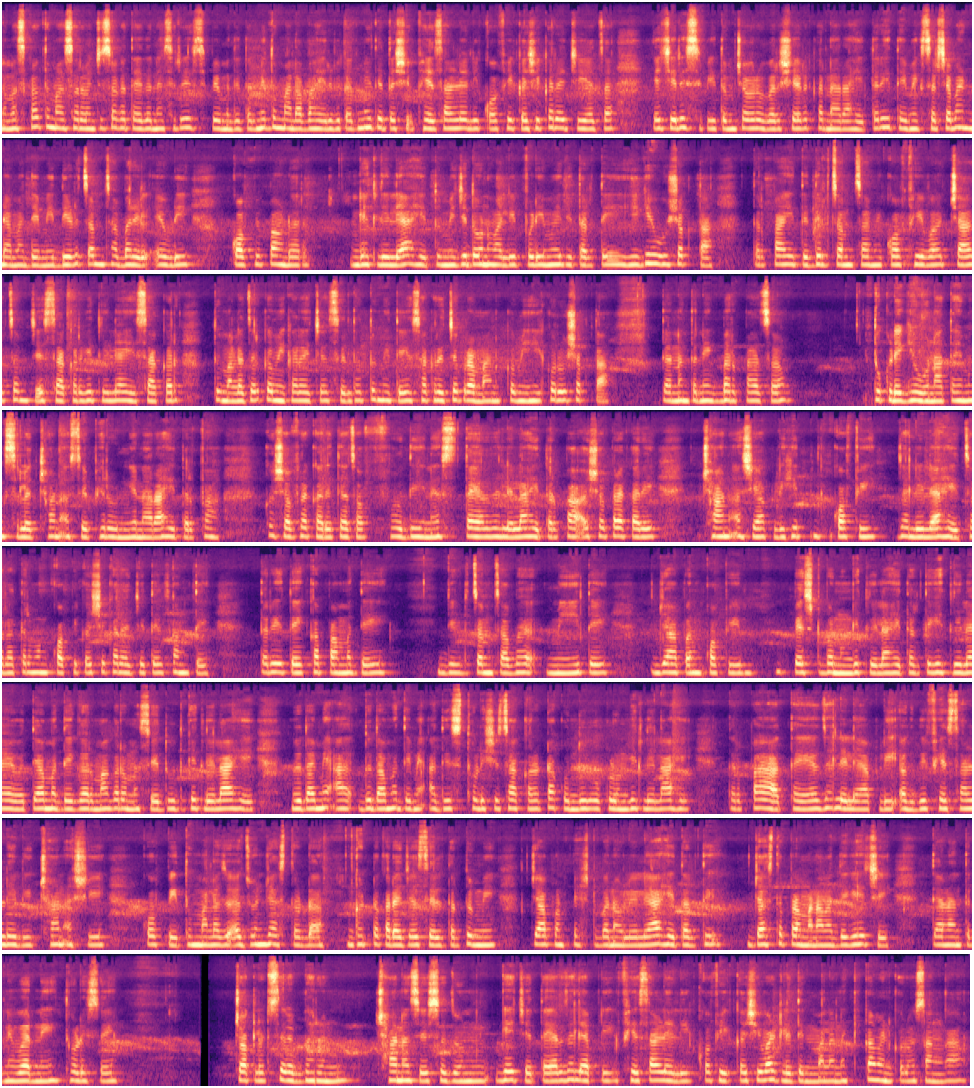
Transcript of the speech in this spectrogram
नमस्कार तुम्हाला सर्वांचे स्वागत आहे धनश्री रेसिपीमध्ये तर मी तुम्हाला बाहेर विकत मिळते तशी फेसाळलेली कॉफी कशी करायची याचा याची रेसिपी तुमच्याबरोबर शेअर करणार आहे. तर इथे मिक्सरच्या भांड्यामध्ये मी दीड चमचा भरेल एवढी कॉफी पावडर घेतलेली आहे. तुम्ही जी दोनवाली पुडी मिळते तर तेही घेऊ शकता. तर पहा दीड चमचा मी कॉफी व चार चमचे साखर घेतलेली आहे. साखर तुम्हाला जर कमी करायची असेल तर तुम्ही ते साखरेचे प्रमाण कमीही करू शकता. त्यानंतर एक बर्फाचं तुकडे घेऊन आता हे मिक्सरला छान असे फिरवून घेणार आहे. तर पहा कशा प्रकारे त्याचा फुदिनस तयार झालेला आहे. तर पहा अशा प्रकारे छान अशी आपली ही कॉफी झालेली आहे. चला तर मग कॉफी कशी करायची ते सांगते. तर इथे कपामध्ये दीड चमचा भ मी इथे जे आपण कॉफी पेस्ट बनवून घेतलेलं आहे तर ते घेतलेली आहे व त्यामध्ये गरमागरम असे दूध घेतलेलं आहे. दुधा मी आ दुधामध्ये मी आधीच थोडीशी साखर टाकून दूध उकळून घेतलेलं आहे. तर पहा तयार झालेली आपली. अगदी फेसाळलेली छान अशी कॉफी तुम्हाला जर अजून जास्त डा घट्ट करायची असेल तर तुम्ही जे आपण पेस्ट बनवलेली आहे तर ती जास्त प्रमाणामध्ये घ्यायची. त्यानंतर वरणी थोडेसे चॉकलेट सिरप घालून छान असे सजवून घ्यायचे. तयार झाली आपली फेसाळलेली कॉफी कशी वाटली ते मला नक्की कमेंट करून सांगा.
